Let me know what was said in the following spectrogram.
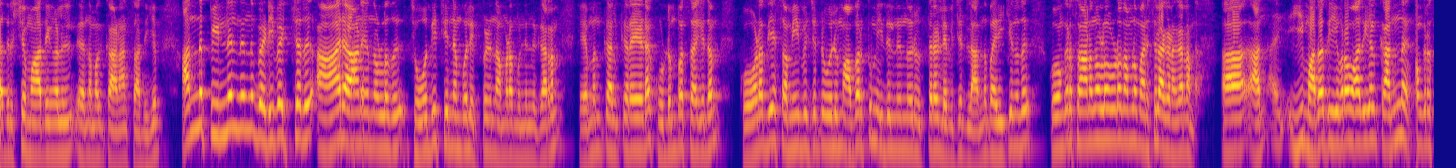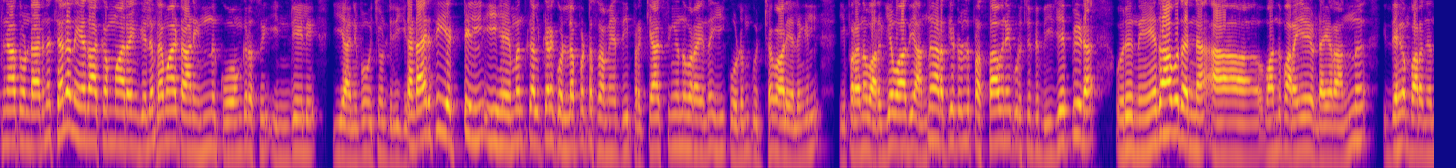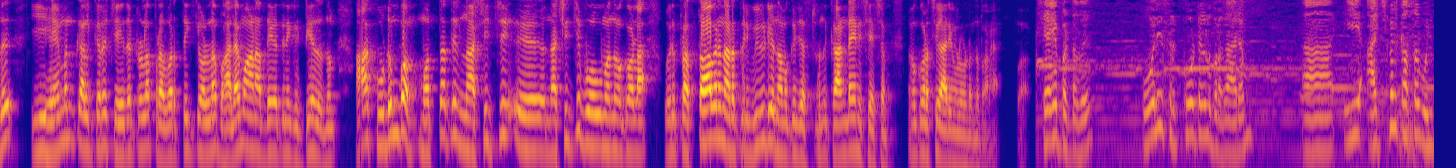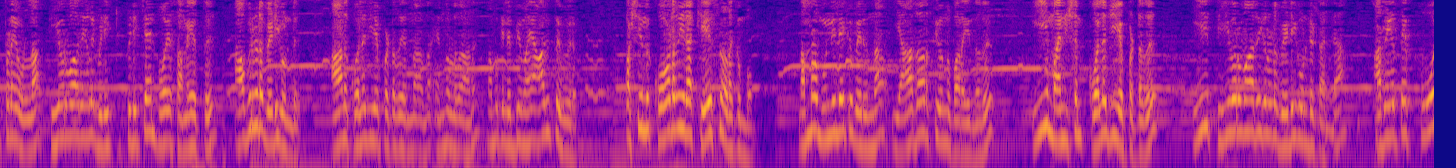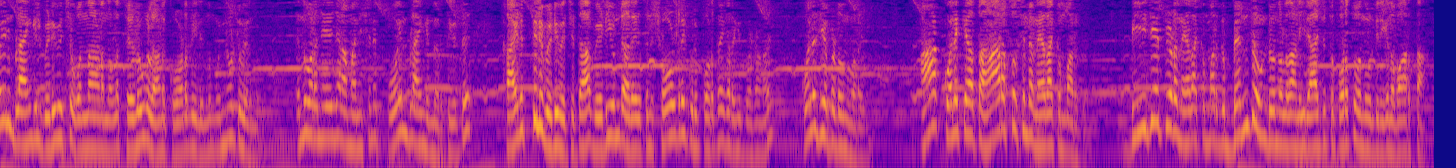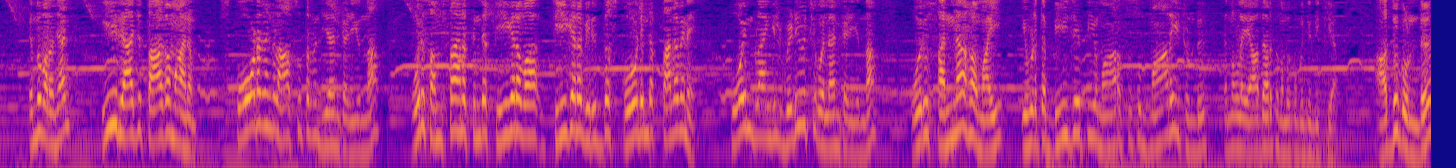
ദൃശ്യമാധ്യമങ്ങളിൽ നമുക്ക് കാണാൻ സാധിക്കും. അന്ന് പിന്നിൽ നിന്ന് വെടിവെച്ചത് ആരാണ് എന്നുള്ളത് ചോദ്യചിഹ്നം പോലെ ഇപ്പോഴും നമ്മുടെ മുന്നിൽ കാരണം ഹേമന്ത് കൽക്കറയുടെ കുടുംബസഹിതം കോടതിയെ സമീപിച്ചിട്ട് പോലും അവർക്കും ഇതിൽ നിന്നൊരു ഉത്തരം ലഭിച്ചിട്ടില്ല. അന്ന് ഭരിക്കുന്നത് കോൺഗ്രസ് ആണെന്നുള്ളതുകൂടെ നമ്മൾ മനസ്സിലാക്കണം. കാരണം ഈ മത തീവ്രവാദികൾക്ക് അന്ന് കോൺഗ്രസിനകത്തുണ്ടായിരുന്ന ചില നേതാക്കന്മാരെങ്കിലും ഫലമായിട്ടാണ് ഇന്ന് കോൺഗ്രസ് ഇന്ത്യയിൽ ഈ അനുഭവിച്ചുകൊണ്ടിരിക്കുന്നത്. രണ്ടായിരത്തി എട്ടിൽ ഈ ഹേമന്ത് കൽക്കര കൊല്ലപ്പെട്ട സമയത്ത് ഈ പ്രഖ്യാസ് സിംഗ് എന്ന് പറയുന്ന ഈ കൊടും കുറ്റവാളി അല്ലെങ്കിൽ ഈ പറയുന്ന വർഗീയവാദി അന്ന് നടത്തിയിട്ടുള്ള പ്രസ്താവനയെ കുറിച്ചിട്ട് ബി ജെ പിയുടെ ഒരു നേതാവ് തന്നെ വന്ന് പറയുകയുണ്ടായി. അന്ന് ഇദ്ദേഹം പറഞ്ഞത് ഈ ഹേമന്ത് കൽക്കര ചെയ്തിട്ടുള്ള പ്രവൃത്തിക്കുള്ള ഫലമാണ് അദ്ദേഹത്തിന് കിട്ടിയതെന്നും ആ കുടുംബം മൊത്തത്തിൽ നശിച്ച് നശിച്ചു പോകുമെന്നൊക്കെയുള്ള ഒരു പ്രസ്താവന നടത്തി ഒരു വീഡിയോ നമുക്ക് ജസ്റ്റ് ഒന്ന് കണ്ടതിന് ശേഷം നമുക്ക് കുറച്ച് കാര്യങ്ങളോടൊന്ന് പറയാം. ചെയ്യപ്പെട്ടത് പോലീസ് റിപ്പോർട്ടുകൾ പ്രകാരം ഈ അജ്മൽ കസബ് ഉൾപ്പെടെയുള്ള തീവ്രവാദികളെ പിടിക്കാൻ പോയ സമയത്ത് അവരുടെ വെടികൊണ്ട് ആണ് കൊല ചെയ്യപ്പെട്ടത് എന്നാണ് എന്നുള്ളതാണ് നമുക്ക് ലഭ്യമായ ആദ്യത്തെ വിവരം. പക്ഷെ ഇന്ന് കോടതിയിൽ ആ കേസ് നടക്കുമ്പോൾ നമ്മുടെ മുന്നിലേക്ക് വരുന്ന യാഥാർത്ഥ്യം എന്ന് പറയുന്നത് ഈ മനുഷ്യൻ കൊല ചെയ്യപ്പെട്ടത് ഈ തീവ്രവാദികളുടെ വെടികൊണ്ടിട്ടല്ല അദ്ദേഹത്തെ പോയിന്റ് ബ്ലാങ്കിൽ വെടിവെച്ച് ഒന്നാണെന്നുള്ള തെളിവുകളാണ് കോടതിയിൽ നിന്ന് മുന്നോട്ട് വരുന്നത്. എന്ന് പറഞ്ഞു കഴിഞ്ഞാൽ ആ മനുഷ്യനെ പോയിന്റ് ബ്ലാങ്കിൽ നിർത്തിയിട്ട് കഴുത്തിൽ വെടിവെച്ചിട്ട് ആ വെടിയുണ്ട് അദ്ദേഹത്തിന് ഷോൾഡറിൽ കൂടി പുറത്തേക്ക് ഇറങ്ങിപ്പോയിട്ടാണ് കൊല ചെയ്യപ്പെട്ടതെന്ന് പറയും. ആ കൊലയ്ക്കകത്ത് ആർ എസ് എസിന്റെ നേതാക്കന്മാർക്ക് ബി ജെ പിയുടെ നേതാക്കന്മാർക്ക് ബന്ധമുണ്ട് എന്നുള്ളതാണ് ഈ രാജ്യത്ത് പുറത്തു വന്നുകൊണ്ടിരിക്കുന്ന വാർത്ത. എന്ന് പറഞ്ഞാൽ ഈ രാജ്യത്താകമാനം സ്ഫോടനങ്ങൾ ആസൂത്രണം ചെയ്യാൻ കഴിയുന്ന ഒരു സംസ്ഥാനത്തിന്റെ ഭീകരവാ ഭീകരവിരുദ്ധ സ്ക്വാഡിന്റെ തലവനെ പോയിന്റ് ബ്ലാങ്കിൽ വെടിവെച്ച് കൊല്ലാൻ കഴിയുന്ന ഒരു സന്നാഹമായി ഇവിടുത്തെ ബി ജെ പിയും ആർ എസ് എസും മാറിയിട്ടുണ്ട് എന്നുള്ള യാഥാർത്ഥ്യം നമുക്ക് മുന്നിൽ നിൽക്കുക. അതുകൊണ്ട്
